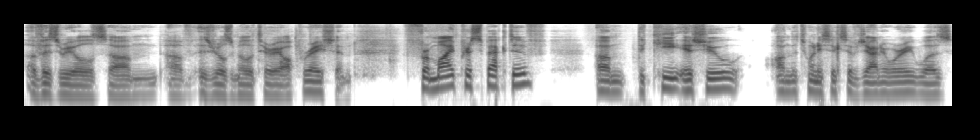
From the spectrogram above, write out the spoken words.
of Israel's um, of Israel's military operation. From my perspective, um, the key issue on the 26th of January was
